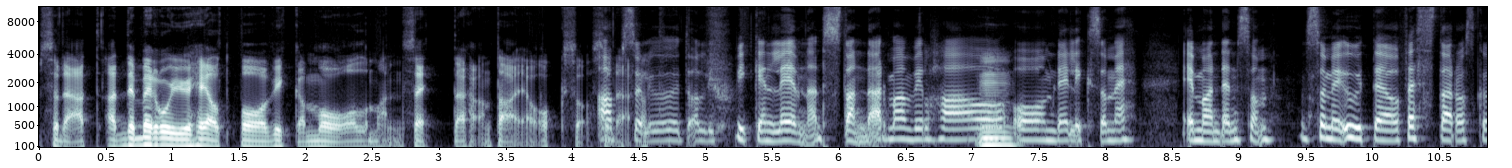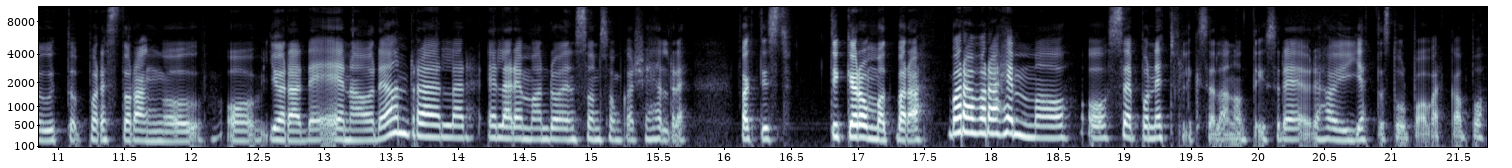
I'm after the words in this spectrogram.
Sådär att, att det beror ju helt på vilka mål man sätter, antar jag också. Sådär att- Absolut, och li- vilken levnadsstandard man vill ha och, Mm. och om det liksom är, är man den som, som är ute och festar och ska ut på restaurang och, och göra det ena och det andra eller, eller är man då en sån som kanske hellre faktiskt tycker om att bara, bara vara hemma och, och se på Netflix eller någonting, så det, det har ju jättestor påverkan på,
